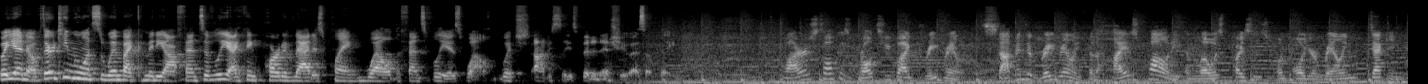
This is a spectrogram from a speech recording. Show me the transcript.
but yeah, no, if they're a team who wants to win by committee offensively, I think part of that is playing well defensively as well, which obviously has been an issue as of late. Flyers Talk is brought to you by Great Railing. Stop into Great Railing for the highest quality and lowest prices on all your railing, decking, and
